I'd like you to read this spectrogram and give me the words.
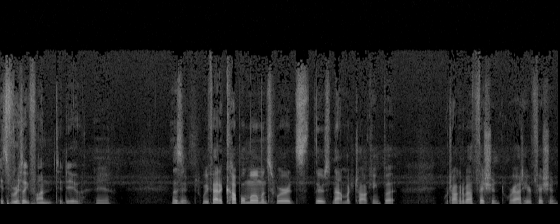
It's really fun to do. Yeah. Listen, we've had a couple moments where it's there's not much talking, but we're talking about fishing. We're out here fishing.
